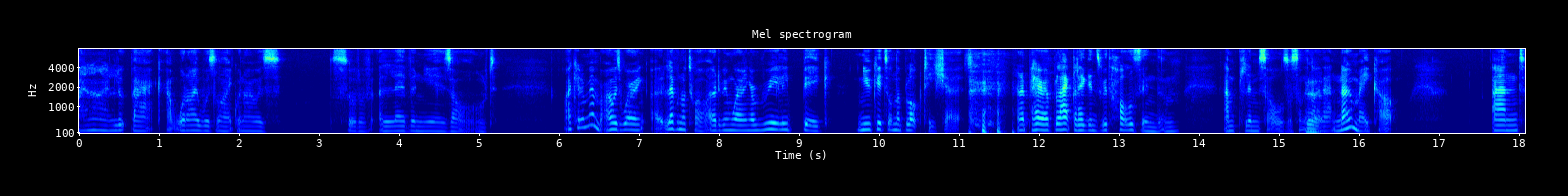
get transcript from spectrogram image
I know. I look back at what I was like when I was sort of 11 years old. I can remember I was wearing 11 or 12. I would have been wearing a really big New Kids on the Block t-shirt and a pair of black leggings with holes in them and plimsolls or something like that. No makeup. And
